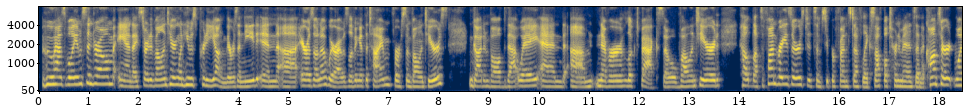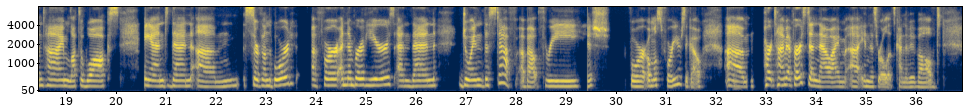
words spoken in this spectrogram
who has Williams syndrome, and I started volunteering when he was pretty young. There was a need in uh, Arizona where I was living at the time for some volunteers. Got involved that way and um, never looked back. So volunteered, held lots of fundraisers, did some super fun stuff like softball tournaments and a concert one time, lots of walks, and then um, served on the board uh, for a number of years, and then joined the staff about three ish for almost four years ago, um, part time at first, and now I'm uh, in this role. It's kind of evolved.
